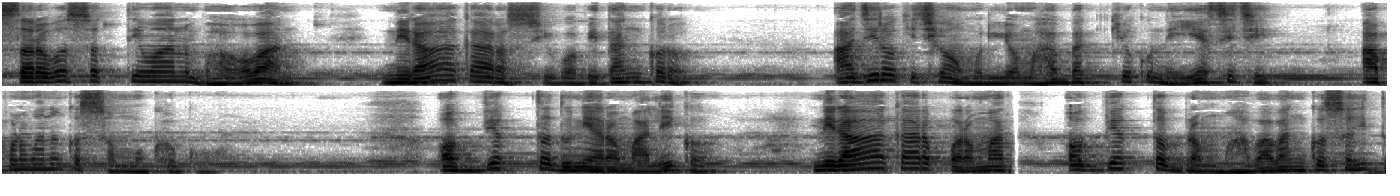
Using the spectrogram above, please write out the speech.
ସର୍ବଶକ୍ତିମାନ ଭଗବାନ ନିରାକାର ଶିବ ପିତାଙ୍କର ଆଜିର କିଛି ଅମୂଲ୍ୟ ମହାବାକ୍ୟକୁ ନେଇ ଆସିଛି ଆପଣମାନଙ୍କ ସମ୍ମୁଖକୁ। ଅବ୍ୟକ୍ତ ଦୁନିଆର ମାଲିକ ନିରାକାର ପରମାତ୍ମା ଅବ୍ୟକ୍ତ ବ୍ରହ୍ମା ବାବାଙ୍କ ସହିତ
